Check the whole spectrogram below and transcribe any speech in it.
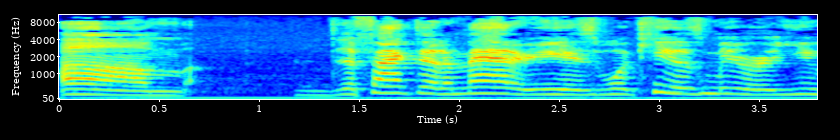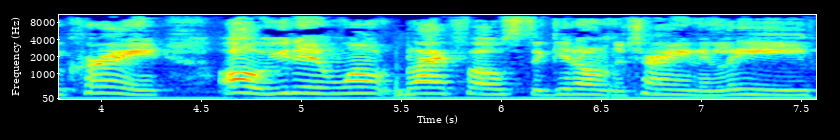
Um the fact of the matter is what kills me with Ukraine. Oh, you didn't want black folks to get on the train and leave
